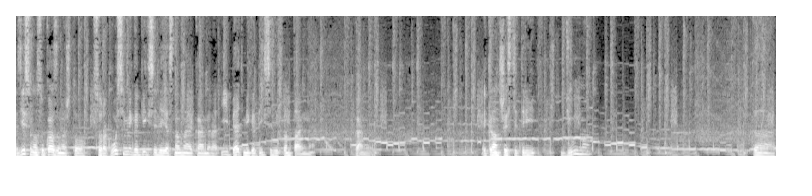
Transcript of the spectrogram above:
Здесь у нас указано, что 48 мегапикселей основная камера и 5 мегапикселей фронтальная камеры. Экран 6,3 дюйма. Так.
